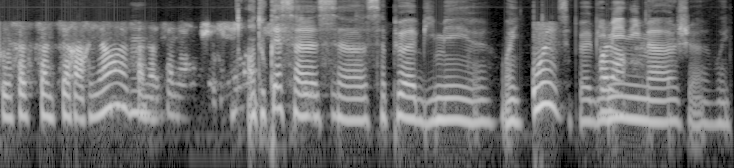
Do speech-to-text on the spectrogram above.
que ça, ça ne sert à rien, ça, mm. n'arrange rien. En tout cas, ça ça, ça peut abîmer, euh, oui. Oui. Ça peut abîmer une image, euh, oui.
